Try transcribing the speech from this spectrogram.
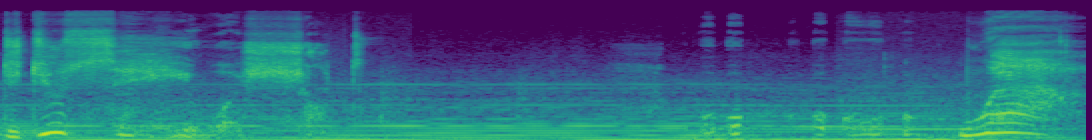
did you say he was shot? Where?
